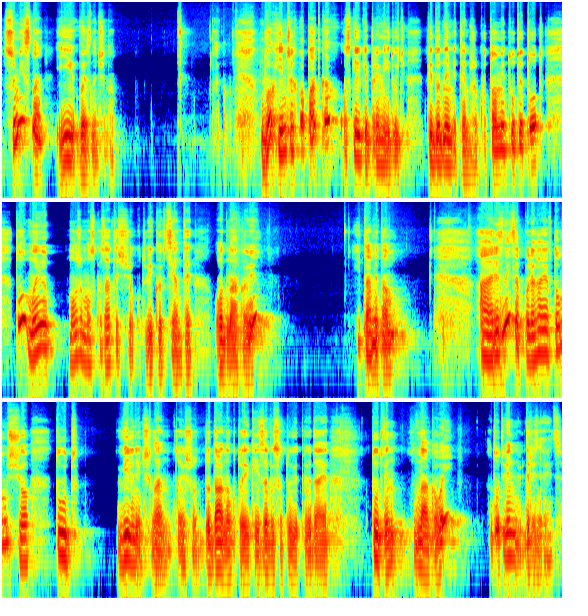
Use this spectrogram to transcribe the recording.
сумісна і визначена. Так. В двох інших випадках, оскільки прямі йдуть під одним і тим же кутом і тут, і тут, то ми можемо сказати, що кутові коефіцієнти однакові. І там, і там. А різниця полягає в тому, що тут вільний член, той, що доданок, той, який за висоту відповідає, тут він однаковий, а тут він відрізняється.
